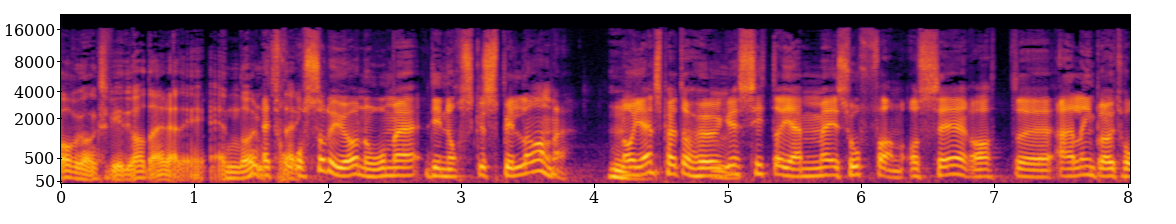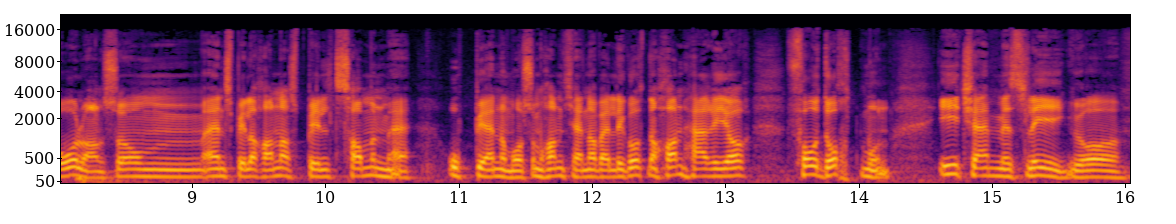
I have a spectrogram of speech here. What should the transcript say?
overgangsvideoer der er de enormt Jeg tror også det gjør noe med de norske spillerne. Når Jens Petter Høge sitter hjemme i sofaen og ser at eh, Erling Braut Haaland, som er en spiller han har spilt sammen med opp igjennom, og som han kjenner veldig godt, når han herjer for Dortmund i Champions League og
